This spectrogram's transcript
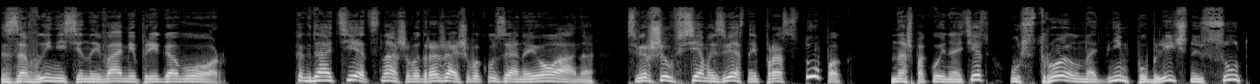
за вынесенный вами приговор. Когда отец нашего дрожайшего кузена Иоанна совершил всем известный проступок, наш покойный отец устроил над ним публичный суд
